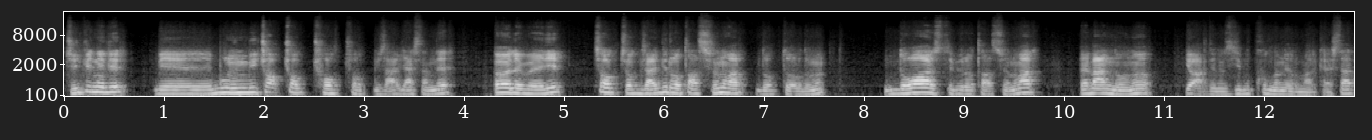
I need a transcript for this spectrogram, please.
Çünkü nedir? Ee, bunun bir çok çok çok çok güzel gerçekten de öyle böyle değil. Çok çok güzel bir rotasyonu var Doktor Doom'un. Doğaüstü bir rotasyonu var. Ve ben de onu gördüğünüz gibi kullanıyorum arkadaşlar.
